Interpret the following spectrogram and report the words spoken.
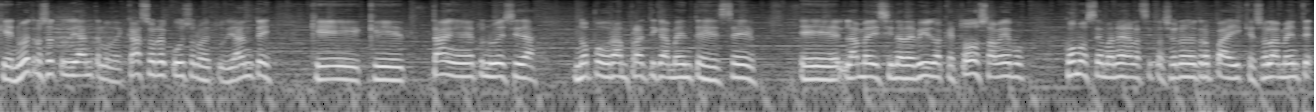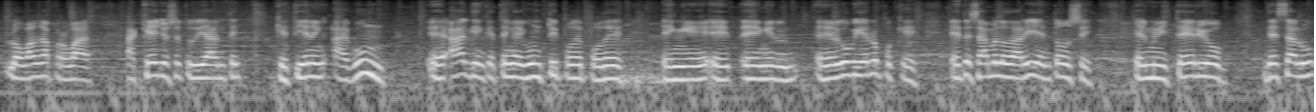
que nuestros estudiantes, los de escasos recursos, los estudiantes que, que están en esta universidad no podrán prácticamente ejercer eh, la medicina debido a que todos sabemos cómo se maneja la situación en nuestro país, que solamente lo van a aprobar aquellos estudiantes que tienen algún, eh, alguien que tenga algún tipo de poder en, eh, en, el, en el gobierno, porque este examen lo daría entonces el Ministerio de Salud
